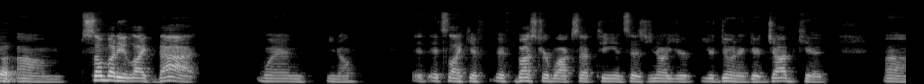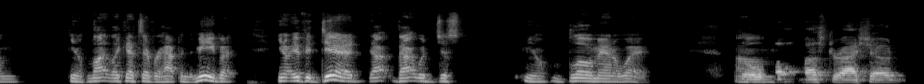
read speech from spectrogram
um, somebody like that, when you know, it, it's like if if Buster walks up to you and says, you know, you're you're doing a good job, kid. Um, you know, not like that's ever happened to me, but you know, if it did, that that would just you know blow a man away. Um, Buster, I showed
